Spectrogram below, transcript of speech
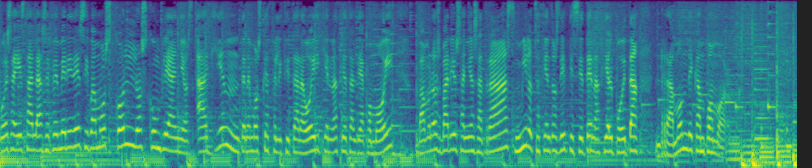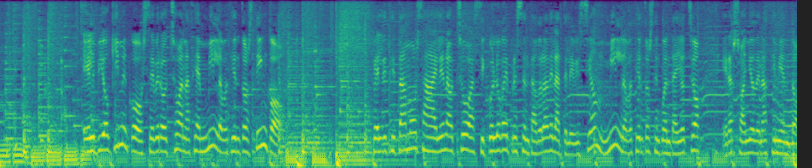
Pues ahí están las efemérides y vamos con los cumpleaños. ¿A quién tenemos que felicitar hoy? ¿Quién nació tal día como hoy? Vámonos varios años atrás. 1817 nacía el poeta Ramón de Campoamor. El bioquímico Severo Ochoa nació en 1905. Felicitamos a Elena Ochoa, psicóloga y presentadora de la televisión. 1958 era su año de nacimiento.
